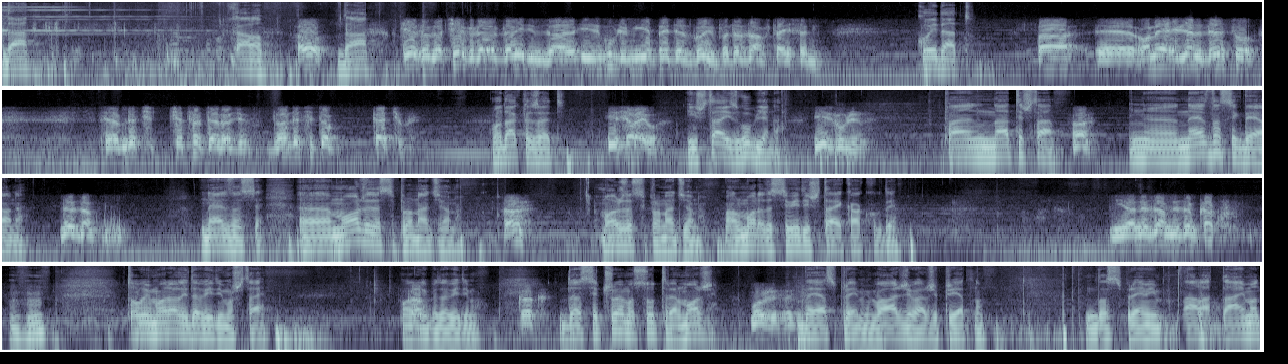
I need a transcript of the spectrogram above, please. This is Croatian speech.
Da. Halo. Alo, Da. htio sam da čerku da, da vidim da izgubljen mi je pre 10 godina pa da znam šta je sa njim. Koji datum? Pa, e, ona je 1974. rođen, 23. Odakle zovete? iz Sarajevo, I šta je izgubljena? izgubljena. Pa, znate šta? A, Ne zna se gde je ona. ne znam. Ne zna se. E, može da se pronađe ona. A, Može da se pronađe ona. Ali mora da se vidi šta je, kako, gde. ja ne znam, ne znam kako. To bi morali da vidimo šta je. Morali bi da vidimo. Kako? Da se čujemo sutra, jel može? Može, ajde. Da ja spremim. Važi, važi, prijatno. Da spremim alat. Ajmo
